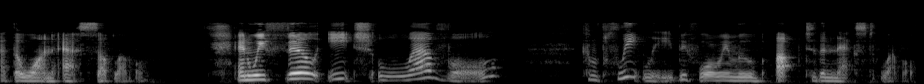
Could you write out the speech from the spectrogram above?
at the 1s sublevel. And we fill each level completely before we move up to the next level.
